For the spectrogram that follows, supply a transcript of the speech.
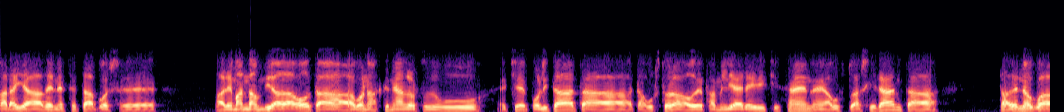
garaia denez eta, pues, e, ba, demanda handia dago, eta, bueno, azkenean lortu dugu etxe polita, eta, eta gustora gaude familia ere iritsi zen, e, abuztu hasieran, eta, eta denok ba,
